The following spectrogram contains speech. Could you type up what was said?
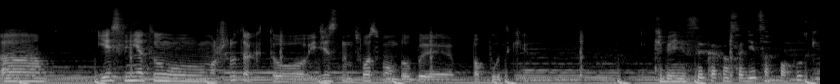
А, если нету маршруток, то единственным способом был бы попутки. Тебе не сыкотно садиться в попутке?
